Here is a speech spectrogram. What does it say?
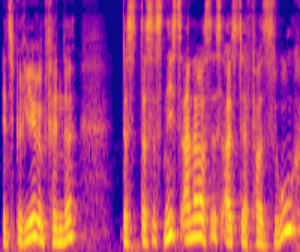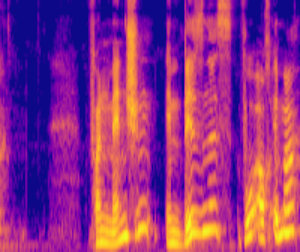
inspirierend finde, dass, dass es nichts anderes ist als der Versuch von Menschen im Business, wo auch immer,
